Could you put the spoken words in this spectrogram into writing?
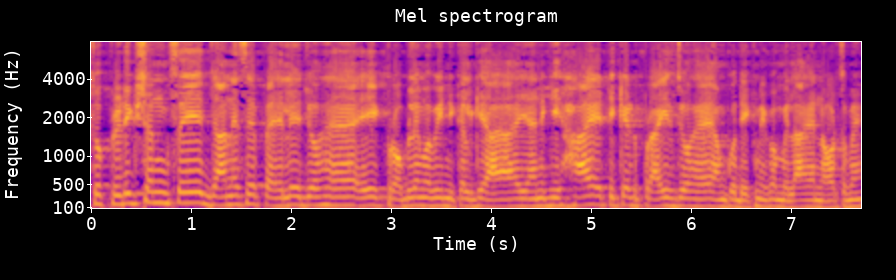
सो so, प्रिडिक्शन से जाने से पहले जो है एक प्रॉब्लम अभी निकल के आया है यानी कि हाई टिकट प्राइस जो है हमको देखने को मिला है नॉर्थ में।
